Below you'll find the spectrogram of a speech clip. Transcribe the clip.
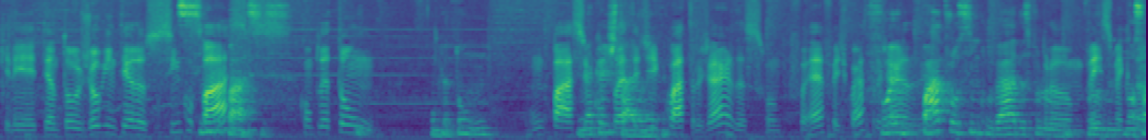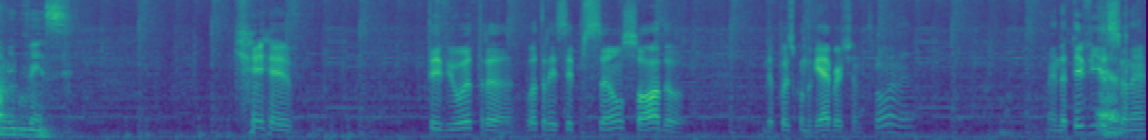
Que ele tentou o jogo inteiro cinco, Cinco passes, passes. completou um. Completou um. Um passe completo de né? 4 jardas. É, foi de 4 Foi jardas. né? 4 ou 5 jardas pro, Pro pro Vince nosso McDonald. amigo Vence. que teve outra outra recepção só do depois quando o Gabbert entrou, né? Ainda teve É. isso, né?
